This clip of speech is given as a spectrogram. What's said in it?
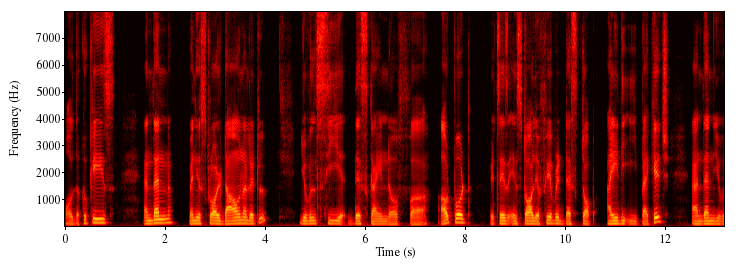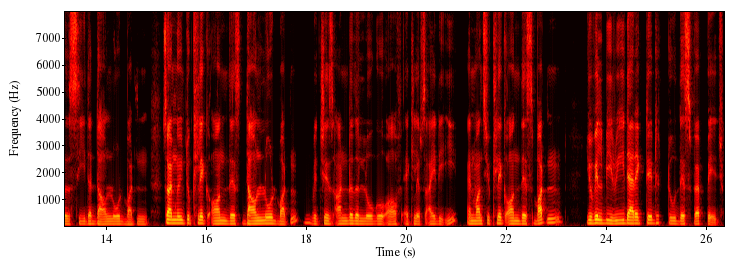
all the cookies. And then when you scroll down a little, you will see this kind of uh, output. It says install your favorite desktop IDE package. And then you will see the download button. So i'm going to click on this download button which is under the logo of eclipse ide and once you click on this button you will be redirected to this web page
